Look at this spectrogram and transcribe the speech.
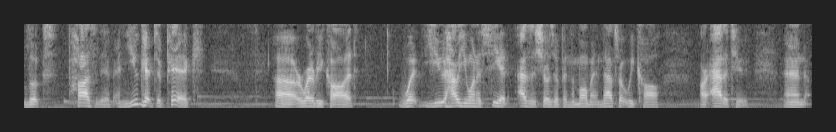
looks positive, and you get to pick, uh, or whatever you call it, what you how you want to see it as it shows up in the moment, and that's what we call our attitude. And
